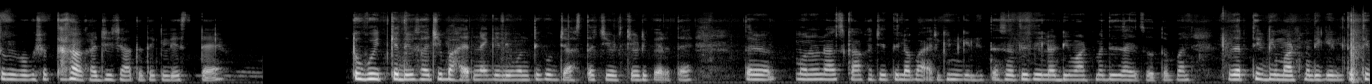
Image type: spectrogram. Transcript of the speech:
तुम्ही बघू शकता काकाजीच्या हातात एक लिस्ट आहे. तुगू इतक्या दिवसाची बाहेर नाही गेली म्हणून ती खूप जास्त चिडचिड करत. आहे तर म्हणून आज काकाजी तिला बाहेर घेऊन गेले. तसं ते तिला डीमार्टमध्ये जायचं होतं पण जर ती डीमार्टमध्ये गेली तर ती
